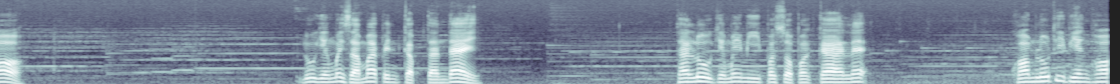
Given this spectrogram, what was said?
อ ลูกยังไม่สามารถเป็นกัปตันได้ ถ้าลูกยังไม่มีประสบการณ์และ ความรู้ที่เพียงพอ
